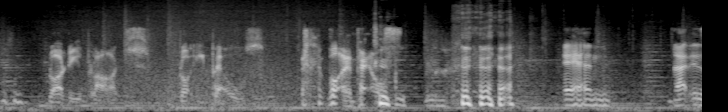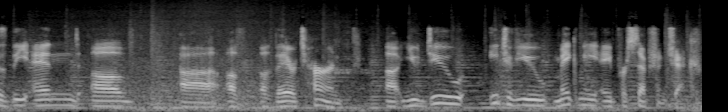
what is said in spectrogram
Bloody plants. Bloody petals. bloody petals. and that is the end of uh, of, of their turn. Uh, you do each of you make me a perception check.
